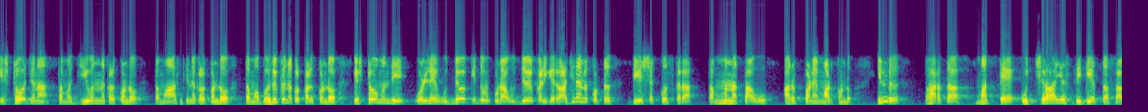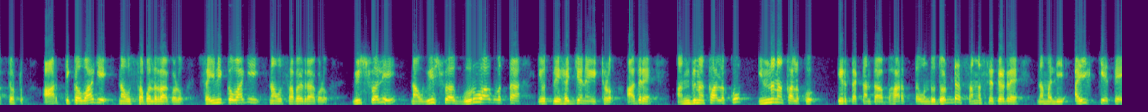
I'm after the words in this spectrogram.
ಎಷ್ಟೋ ಜನ ತಮ್ಮ ಜೀವನ ಕಳ್ಕೊಂಡು, ತಮ್ಮ ಆಸ್ತಿನ ಕಳ್ಕೊಂಡು, ತಮ್ಮ ಬದುಕನ್ನು ಕಳ್ಕೊಂಡು, ಎಷ್ಟೋ ಮಂದಿ ಒಳ್ಳೆ ಉದ್ಯೋಗಕ್ಕಿದ್ದವು ಕೂಡ ಉದ್ಯೋಗಗಳಿಗೆ ರಾಜೀನಾಮೆ ಕೊಟ್ಟು ದೇಶಕ್ಕೋಸ್ಕರ ತಮ್ಮನ್ನ ತಾವು ಅರ್ಪಣೆ ಮಾಡಿಕೊಂಡು. ಇಂದು ಭಾರತ ಮತ್ತೆ ಉಚ್ಛ್ರಾಯ ಸ್ಥಿತಿಯತ್ತ ಸಾಕ್ತೊಟ್ಟು. ಆರ್ಥಿಕವಾಗಿ ನಾವು ಸಬಲರಾಗಳು, ಸೈನಿಕವಾಗಿ ನಾವು ಸಬಲರಾಗಳು. ವಿಶ್ವಲಿ ನಾವು ವಿಶ್ವ ಗುರುವಾಗುವತ್ತ ಇವತ್ತು ಹೆಜ್ಜೆನ ಇಟ್ಟಳು ಆದರೆ ಅಂದಿನ ಕಾಲಕ್ಕೂ ಇಂದಿನ ಕಾಲಕ್ಕೂ ಇರತಕ್ಕಂತ ಭಾರತದ ಒಂದು ದೊಡ್ಡ ಸಮಸ್ಯೆ ತಿಳಿದ್ರೆ ನಮ್ಮಲ್ಲಿ ಐಕ್ಯತೆ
